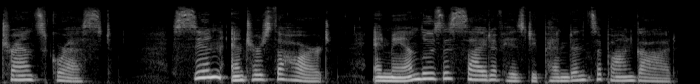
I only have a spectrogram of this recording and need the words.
transgressed. Sin enters the heart, and man loses sight of his dependence upon God,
